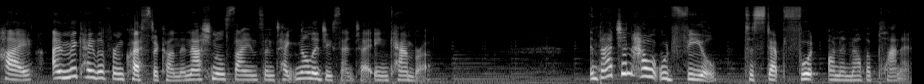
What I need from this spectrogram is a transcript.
Hi, I'm Michaela from Questacon, the National Science and Technology Centre in Canberra. Imagine how it would feel to step foot on another planet.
